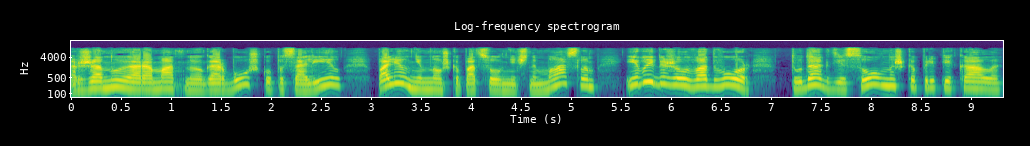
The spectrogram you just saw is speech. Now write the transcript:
ржаную ароматную горбушку, посолил, полил немножко подсолнечным маслом и выбежал во двор, туда, где солнышко припекало,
